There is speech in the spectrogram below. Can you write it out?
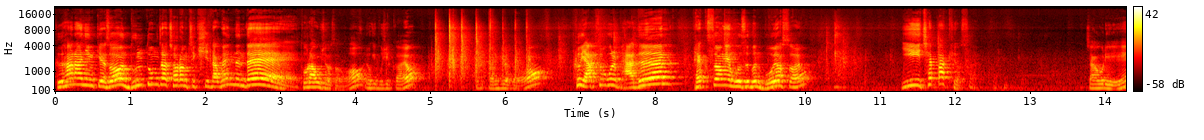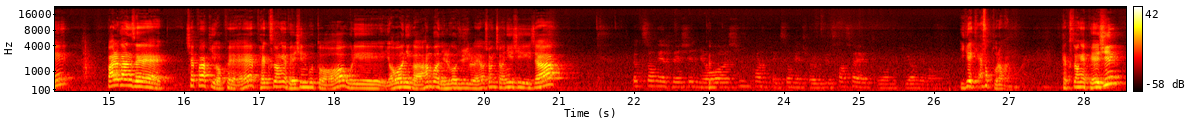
그 하나님께서 눈동자처럼 지키신다고 했는데 돌아오셔서 여기 보실까요? 넘겨서 그 약속을 받은 백성의 모습은 뭐였어요? 이 쳇바퀴였어요. 자, 우리 빨간색 쳇바퀴 옆에 백성의 배신부터 우리 여원이가 한번 읽어주실래요? 천천히 시작. 백성의 배신 여호와 심판 백성의 절규 사사의 구원 기억에 나오. 이게 계속 돌아가는 거예요. 백성의 배신,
